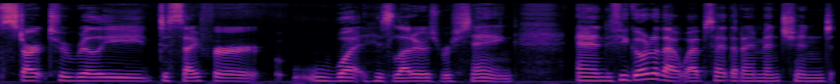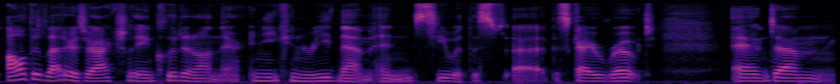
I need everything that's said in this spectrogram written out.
start to really decipher what his letters were saying. And if you go to that website that I mentioned, all the letters are actually included on there, and you can read them and see what this uh, this guy wrote. And um,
